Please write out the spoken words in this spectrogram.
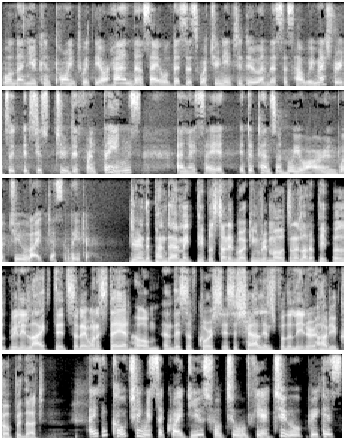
well, then you can point with your hand and say, well, this is what you need to do and this is how we measure it. So it's just two different things. And I say it, it depends on who you are and what you like as a leader. During the pandemic, people started working remote and a lot of people really liked it. So they want to stay at home. And this, of course, is a challenge for the leader. How do you cope with that? I think coaching is a quite useful tool here too, because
